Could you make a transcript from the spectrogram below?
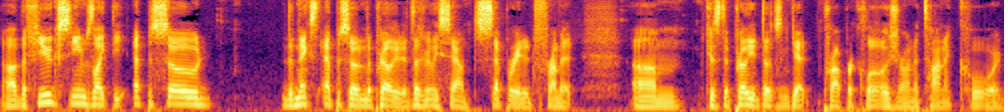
Uh, the fugue seems like the episode, the next episode in the prelude. It doesn't really sound separated from it. Um, because the prelude doesn't get proper closure on a tonic chord,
